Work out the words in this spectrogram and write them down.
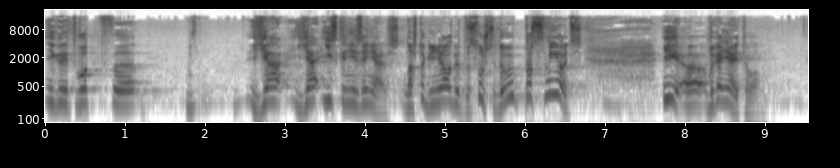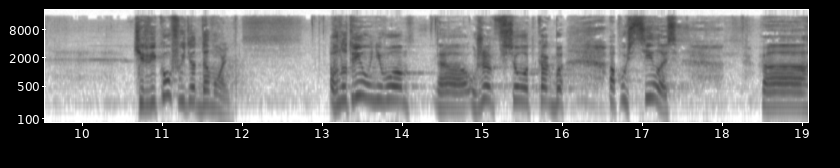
и говорит, вот э, я, я искренне извиняюсь. На что генерал говорит, да слушайте, да вы просто смеетесь. И э, выгоняет его. Червяков идет домой. Внутри у него э, уже все вот как бы опустилось. Э,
